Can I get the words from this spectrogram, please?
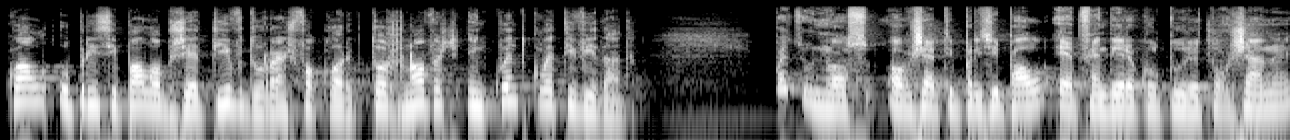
Qual o principal objetivo do Rancho Folclórico de Torres Novas enquanto coletividade? Pois, o nosso objetivo principal é defender a cultura torrejana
